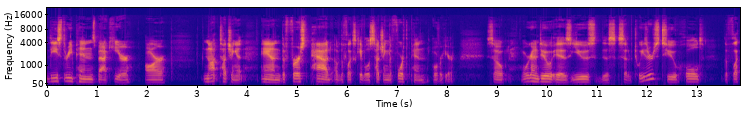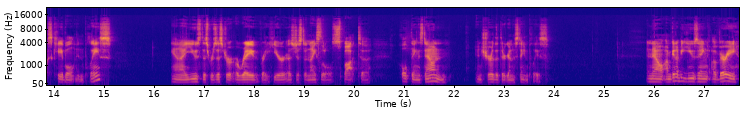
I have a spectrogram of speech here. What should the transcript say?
these three pins back here are not touching it, and the first pad of the flex cable is touching the fourth pin over here. So what we're going to do is use this set of tweezers to hold the flex cable in place and I use this resistor array right here as just a nice little spot to hold things down and ensure that they're going to stay in place. And now I'm going to be using a very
